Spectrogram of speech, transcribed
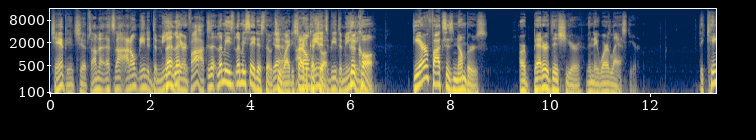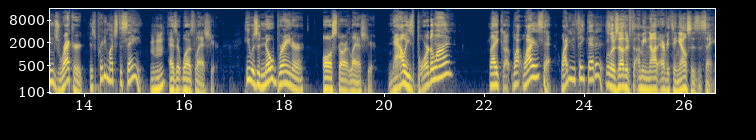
championships. I'm not. That's not. I don't mean to demean Let- let- De'Aaron Fox. Let, let me let me say this though, too, Yeah. Whitey. I Sorry don't to cut mean you it off. to be demeaning. Good call. De'Aaron Fox's numbers are better this year than they were last year. The Kings' record is pretty much the same Mm-hmm. as it was last year. He was a no-brainer All-Star last year. Now he's borderline. Like, uh, why, why is that? Why do you think that is? Well, there's other. Th- I mean, not everything else is the same.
